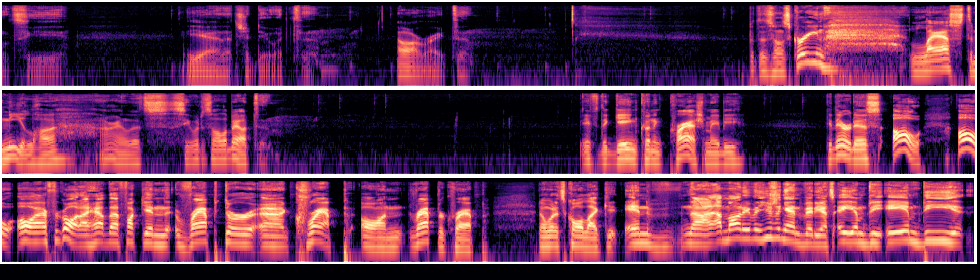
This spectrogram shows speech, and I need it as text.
let's see. Yeah, that should do it. Alright. Put this on screen. Last meal, huh? Alright, let's see what it's all about. If the game couldn't crash, maybe. Okay, there it is. Oh! Oh! Oh, I forgot. I have that fucking Raptr uh, crap on. Raptr crap. Know what it's called? Like, N. Nah, I'm not even using NVIDIA. It's AMD. AMD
